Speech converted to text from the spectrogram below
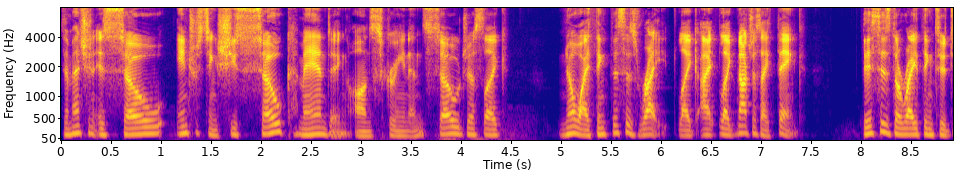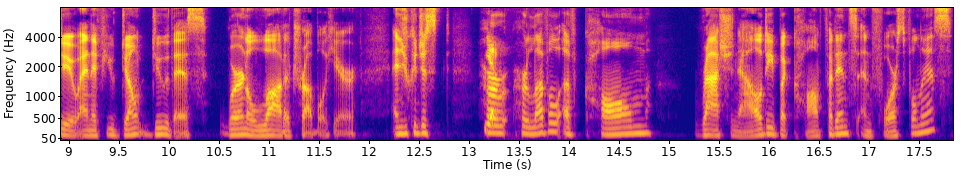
dimension is so interesting. She's so commanding on screen and so just like, no, I think this is right. Like I like not just I think. This is the right thing to do. And if you don't do this, we're in a lot of trouble here. And you could just her Yeah. her level of calm rationality but confidence and forcefulness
